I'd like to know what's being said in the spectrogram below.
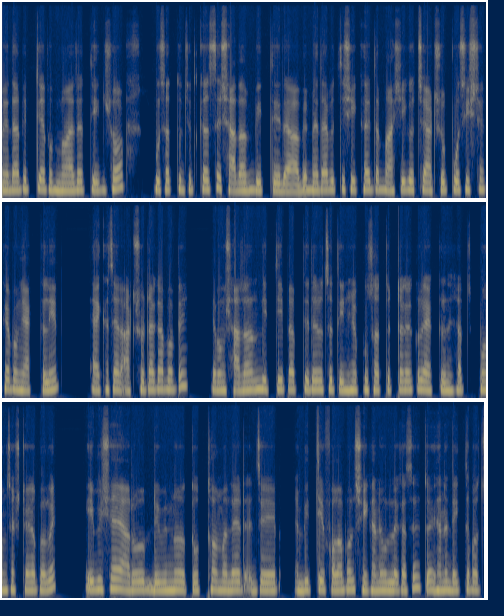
মেধাবৃত্তি এবং নয় হাজার তিনশো পঁচাত্তর জনকে হচ্ছে সাধারণ বৃত্তি দেওয়া হবে। মেধাবৃত্তি শিক্ষার্থীদের মাসিক হচ্ছে আটশো পঁচিশ টাকা এবং এককালীন এক হাজার আটশো টাকা পাবে এবং সাধারণ বৃত্তি প্রাপ্তিদের হচ্ছে তিনশো পঁচাত্তর টাকা করে এককালীন সাতশো পঞ্চাশ টাকা পাবে। এই বিষয়ে আরও বিভিন্ন তথ্য আমাদের যে বৃত্তির ফলাফল সেখানে উল্লেখ আছে। তো এখানে দেখতে পাচ্ছ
